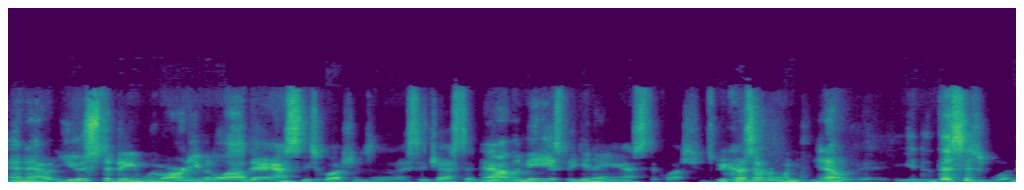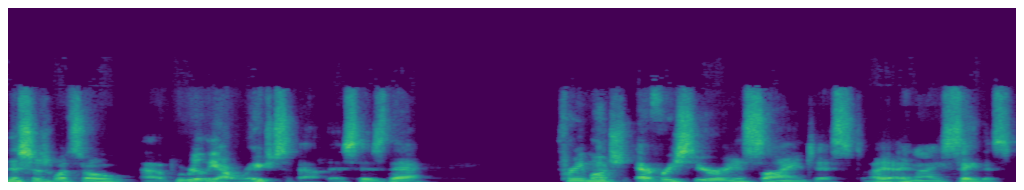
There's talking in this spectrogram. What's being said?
And now it used to be we weren't even allowed to ask these questions, as I suggested. Now the media is beginning to ask the questions because everyone, you know, this is this is what's so uh, really outrageous about this is that pretty much every serious scientist, I, and I say this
